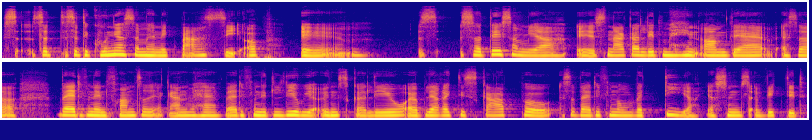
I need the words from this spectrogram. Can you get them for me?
så, så, så det kunne jeg simpelthen ikke bare sige op. Øhm, så, det, som jeg øh, snakker lidt med hende om, det er, altså, hvad er det for en fremtid, jeg gerne vil have? Hvad er det for et liv, jeg ønsker at leve? Og jeg bliver rigtig skarp på, altså, hvad er det for nogle værdier, jeg synes er vigtigt?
